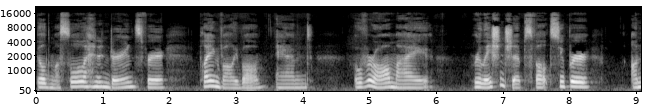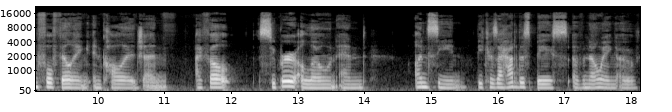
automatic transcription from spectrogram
build muscle and endurance for playing volleyball and overall my relationships felt super unfulfilling in college and I felt super alone and unseen because I had this base of knowing of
